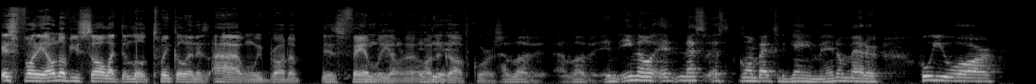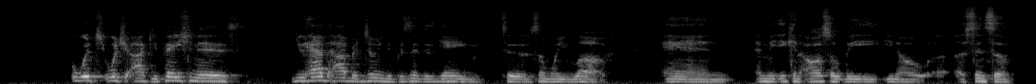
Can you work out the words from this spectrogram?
it's funny. I don't know if you saw like the little twinkle in his eye when we brought up his family Yeah, on, on the golf course. I love it. I love it. And you know, and that's that's going back to the game, man. It don't matter who you are, which what your occupation is. You have the opportunity to present this game to someone you love, and I mean, it can also be you know a, sense of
